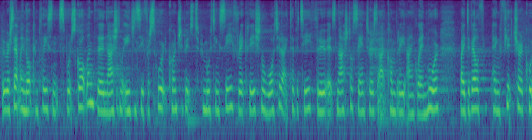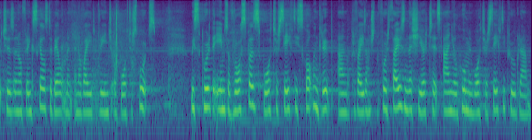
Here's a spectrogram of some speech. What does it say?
But we're certainly not complacent. Sport Scotland, the National Agency for Sport, contributes to promoting safe recreational water activity through its national centres at Cumbria and Glenmore by developing future coaches and offering skills development in a wide range of water sports. We support the aims of ROSPA's Water Safety Scotland Group and will provide 104,000 this year to its annual Home and Water Safety Programme.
